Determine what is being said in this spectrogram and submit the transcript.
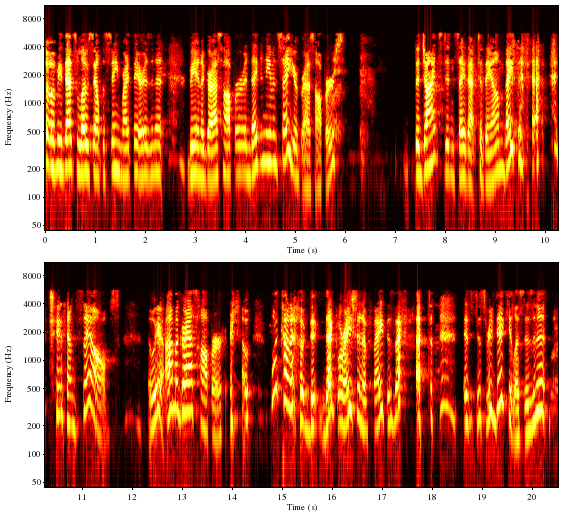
So I mean that's low self-esteem right there, isn't it? Being a grasshopper, and they didn't even say you're grasshoppers. The giants didn't say that to them. They said that to themselves. We're, I'm a grasshopper. What kind of de- declaration of faith is that? It's just ridiculous, isn't it? Right.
